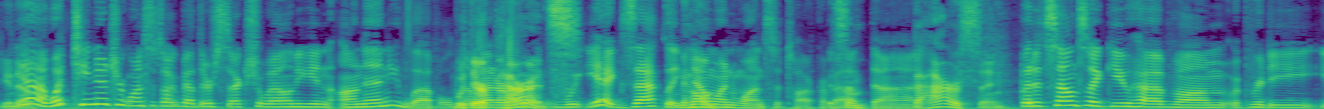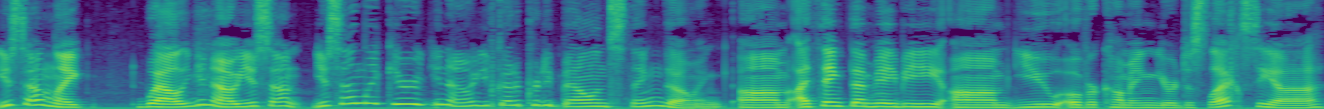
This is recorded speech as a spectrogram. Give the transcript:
You know, yeah what teenager wants to talk about their sexuality in, on any level With no their what- parents. we- yeah exactly No, no, one wants to talk it's about that embarrassing. But it sounds like you have um, a pretty. You sound like well, you know, you sound you sound like you're you know you've got a pretty balanced thing going. Um, I think that maybe um, you overcoming your dyslexia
